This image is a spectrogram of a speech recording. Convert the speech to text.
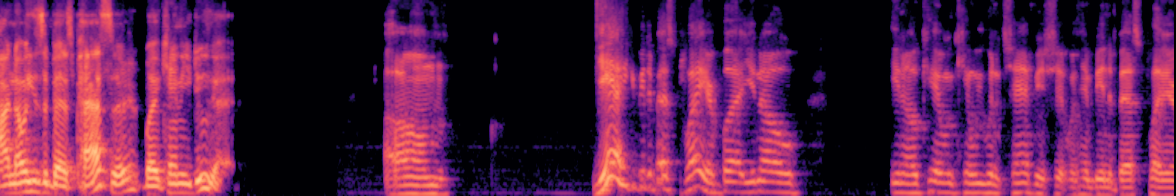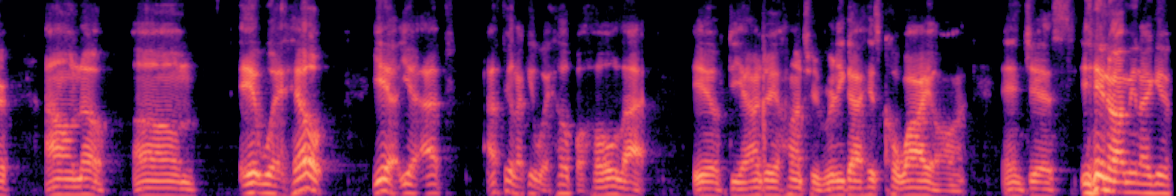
I know he's the best passer, but can he do that? Um, yeah, he could be the best player, but you know, you know, can we can we win a championship with him being the best player? I don't know. Um, it would help. Yeah, yeah, I I feel like it would help a whole lot if DeAndre Hunter really got his Kawhi on and just you know, I mean, like if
